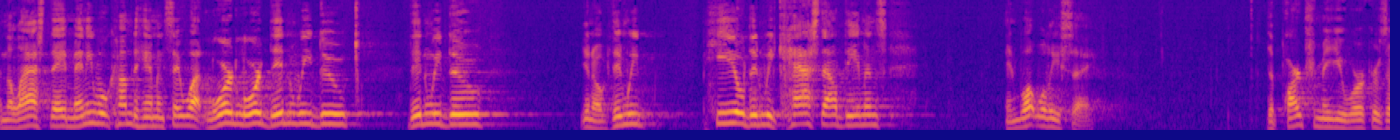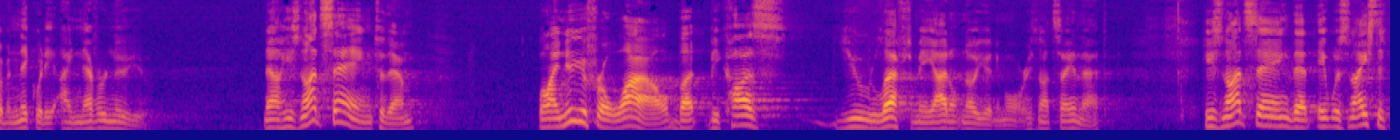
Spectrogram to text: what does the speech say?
in the last day, many will come to him and say, What? Lord, Lord, didn't we do, didn't we do, you know, didn't we heal? Didn't we cast out demons? And what will he say? Depart from me, you workers of iniquity. I never knew you. Now, he's not saying to them, Well, I knew you for a while, but because you left me, I don't know you anymore. He's not saying that. He's not saying that it was nice that,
